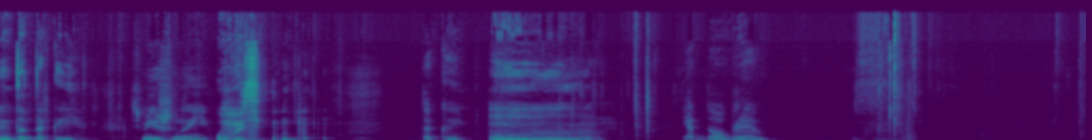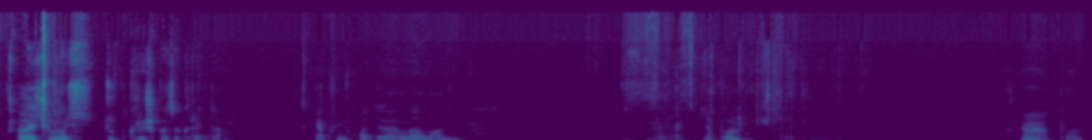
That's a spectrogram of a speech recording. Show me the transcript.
Він тут такий смішний ось. Такий. М, Як добре. Але чомусь тут кришка закрита. Як він ходить, але ладно. Не пон. А, пон.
